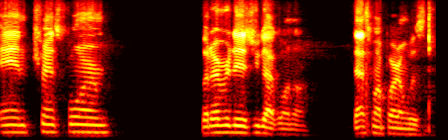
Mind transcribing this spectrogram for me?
and transform whatever it is you got going on. That's my part on wisdom.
